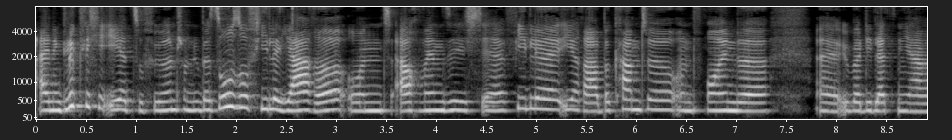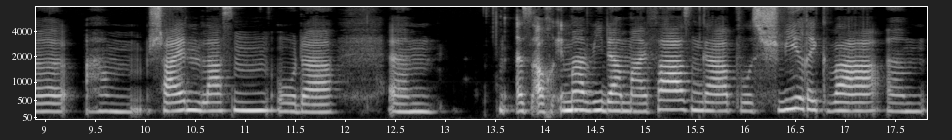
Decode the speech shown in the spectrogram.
eine glückliche Ehe zu führen, schon über so, so viele Jahre. Und auch wenn sich äh, viele ihrer Bekannte und Freunde äh, über die letzten Jahre haben scheiden lassen oder ähm, es auch immer wieder mal Phasen gab, wo es schwierig war, ähm,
